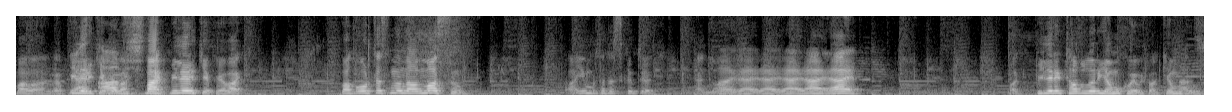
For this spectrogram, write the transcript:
Bak bak bak Ya, bilerek yapıyor al bak. işte. Bak bilerek yapıyor bak. Bak ortasından almazsın. Ay yumurtada sıkıntı yok. Yani ne olur. Hayır hayır hayır hayır hayır hayır. Bak bilerek tabloları yamuk koymuş bak yamuk koymuş.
